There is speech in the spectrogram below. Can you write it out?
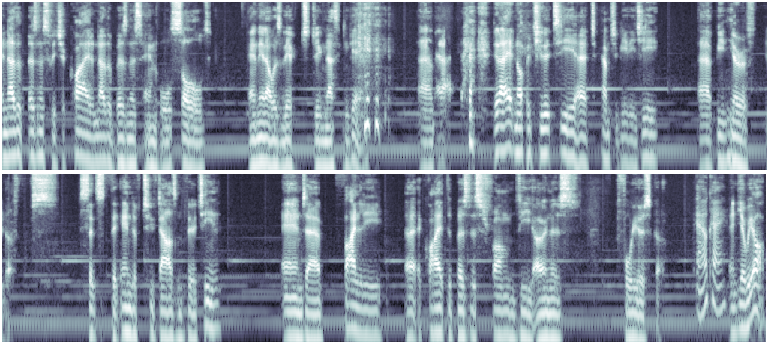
Another business which acquired another business and all sold, and then I was left doing nothing again. Um, I, then I had an opportunity uh, to come to BDG. Uh, I've been here, of, you know, since the end of 2013, and uh, finally uh, acquired the business from the owners four years ago. okay. And here we are.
